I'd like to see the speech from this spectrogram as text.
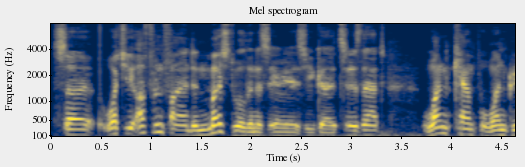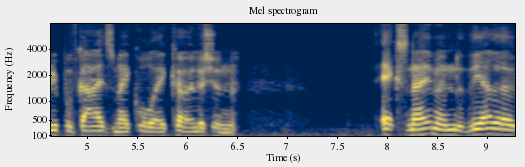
So what you often find in most wilderness areas you go to is that one camp or one group of guides may call a coalition X name and the other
